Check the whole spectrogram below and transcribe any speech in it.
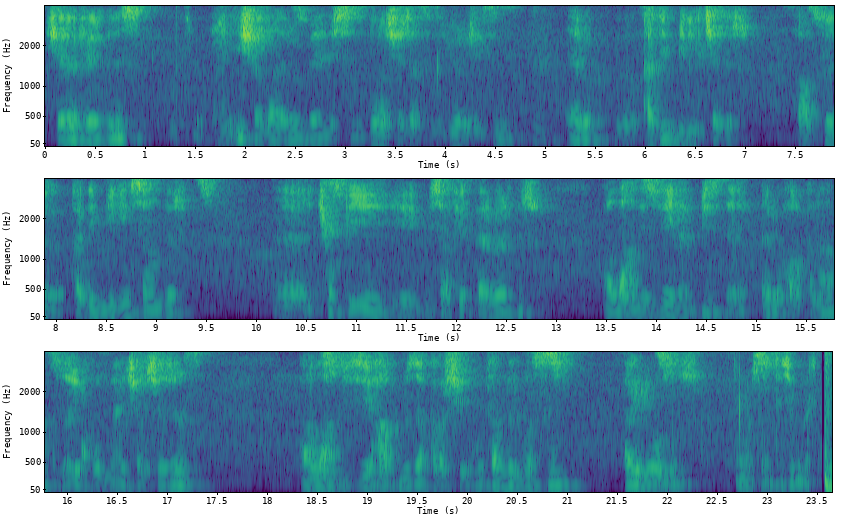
Şeref verdiniz. E, İnşallah Erol beğenirsiniz. Dolaşacaksınız, göreceksiniz. Erol kadim bir ilçedir. Halkı kadim bir insandır. Ee, çok iyi e, misafirperverdir. Allah'ın izniyle biz de Erol halkına layık olmaya çalışacağız. Allah bizi halkımıza karşı utandırmasın. Hayırlı olsun. Olsun, teşekkürler.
